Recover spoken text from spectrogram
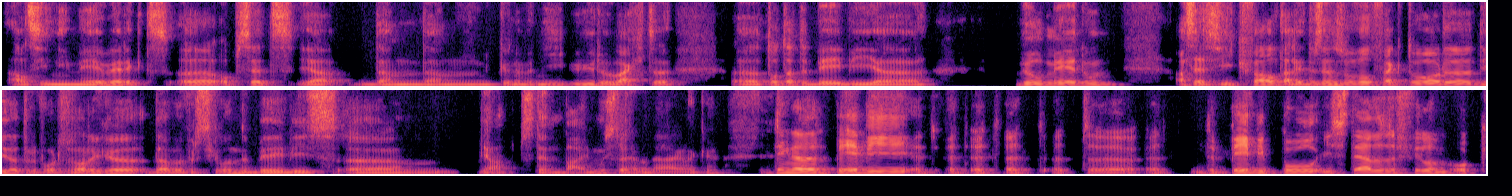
als hij niet meewerkt eh, op set, ja, dan, dan kunnen we niet uren wachten eh, totdat de baby eh, wil meedoen als hij ziek valt. Allee, er zijn zoveel factoren die dat ervoor zorgen dat we verschillende baby's ehm ja, stand-by moesten hebben eigenlijk. Hè. Ik denk dat het baby, het, het, het, het, het, eh, de babypool is tijdens de film ook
